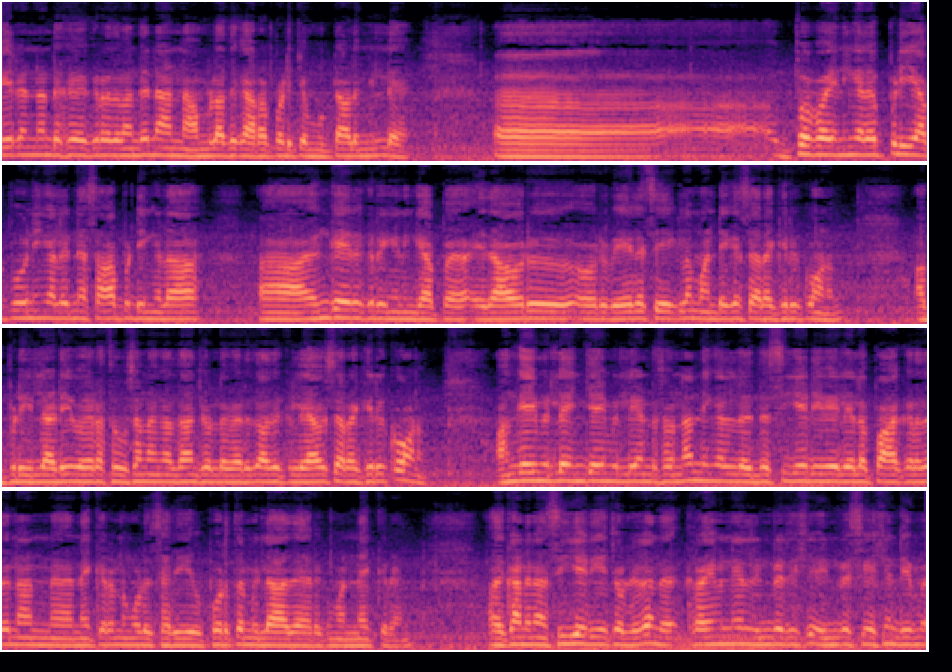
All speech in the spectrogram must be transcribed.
பேர் என்னன்னு கேட்குறது வந்து நான் நம்மளதுக்கு அறப்படித்த முட்டாளும் இல்லை. இப்போ போய் நீங்கள் எப்படி அப்போ நீங்கள் என்ன சாப்பிட்டீங்களா? எங்கே இருக்கிறீங்க நீங்கள் அப்போ? ஏதாவது ஒரு ஒரு வேலை செய்யலாம் மண்டைக்கு சரக்கு இருக்கணும். அப்படி இல்லாடி வேறு சூசனங்கள் தான் சொல்ல வருது. அதுக்குள்ளேயாவது சரக்கு இருக்கணும். அங்கேயும் இல்லை இங்கேயும் இல்லைன்னு சொன்னால் நீங்கள் இந்த சிஐடி வேலையில் பார்க்குறது நான் நினைக்கிறேன். உங்களுக்கு சரி பொருத்தம் இல்லாத இருக்குமென்னு நினைக்கிறேன். அதுக்காண்டி நான் சிஐடியை சொல்லல. அந்த கிரைமினல் இன்வெஸ்டி இன்வெஸ்டிகேஷன் டீம்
